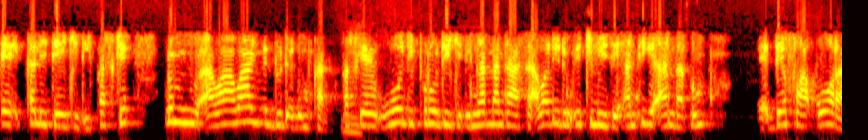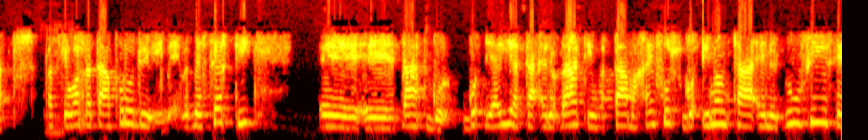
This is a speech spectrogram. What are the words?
e qualité ji ɗi par ce que ɗum a wawa yeddude ɗum kan. Par ce que mm. woodi produit ji ɗi ngandanta sa a waɗi ɗum utilisé an tigi anndat ɗum e des fois ɓoorat. Par ce que wondata produit ɓe serti e e ɗaatgol. Goɗɗi a yiyat ta eno ɗaati wattaama hay fus goɗɗi noon ta eno ƴuufii se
